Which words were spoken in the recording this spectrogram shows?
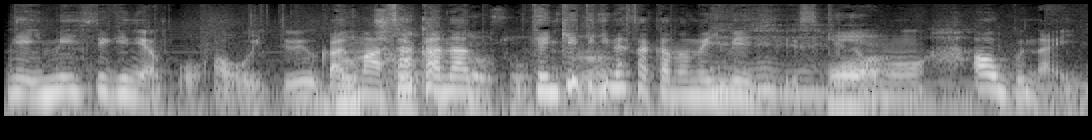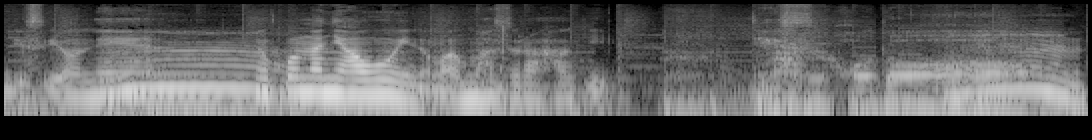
ねイメージ的にはこう青いというかまあ魚典型的な魚のイメージですけども、青くないんですよね。うん。こんなに青いのは馬面はぎでなするほど。うん。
